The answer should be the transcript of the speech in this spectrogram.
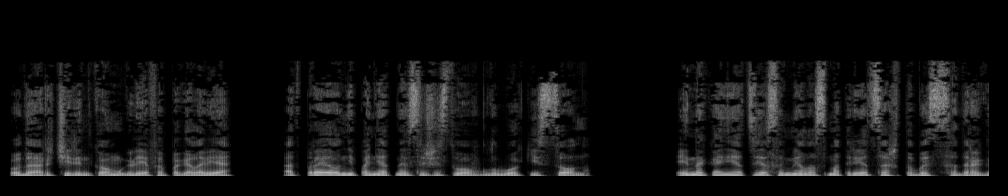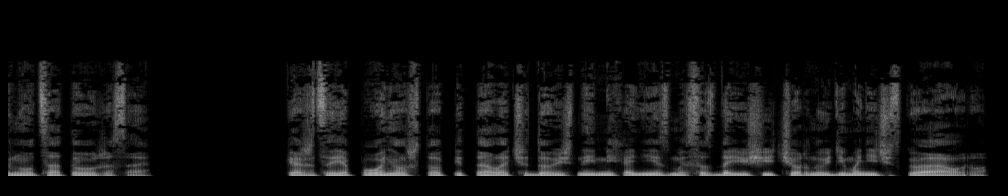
Удар черенком глефы по голове отправил непонятное существо в глубокий сон. И, наконец, я сумел осмотреться, чтобы содрогнуться от ужаса. Кажется, я понял, что питало чудовищные механизмы, создающие черную демоническую ауру.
